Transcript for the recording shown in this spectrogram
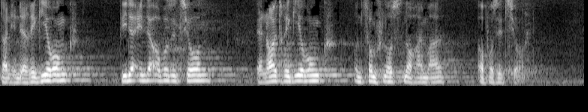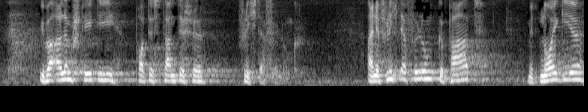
dann in der Regierung, wieder in der Opposition, erneut Regierung und zum Schluss noch einmal Opposition. Über allem steht die protestantische Pflichterfüllung. Eine Pflichterfüllung gepaart mit Neugier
